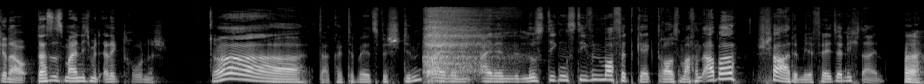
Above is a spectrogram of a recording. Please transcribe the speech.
Genau, das ist meine ich mit elektronisch. Ah, da könnte man jetzt bestimmt einen, einen lustigen Stephen Moffat-Gag draus machen, aber schade, mir fällt er nicht ein. Ah.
